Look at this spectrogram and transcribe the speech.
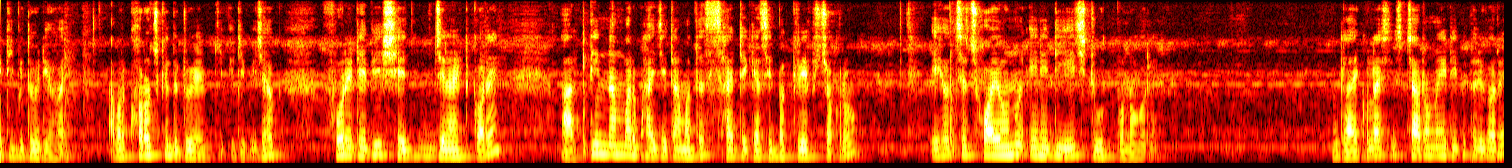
এটিপি তৈরি হয়। আবার খরচ কিন্তু টু এটিপি যাই হোক ফোর এটিপি সে জেনারেট করে। আর তিন নাম্বার ভাই যেটা আমাদের সাইট্রিক অ্যাসিড বা ক্রেপস চক্র এই হচ্ছে ছয় অণু এনএডিএইচ টু উৎপন্ন করে। গ্লাইকোলাইসিস চার অণু এটিপি তৈরি করে।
